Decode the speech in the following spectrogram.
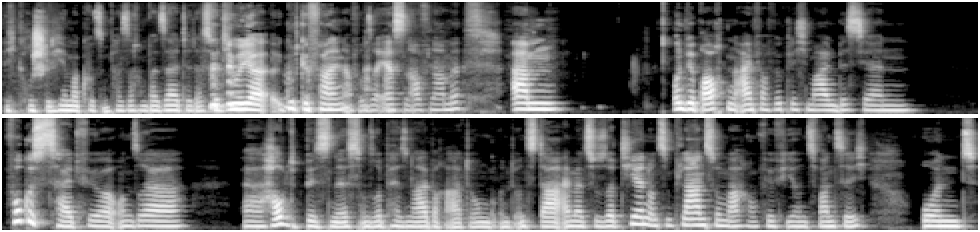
ich kruschel hier mal kurz ein paar Sachen beiseite, das wird Julia gut gefallen auf unserer ersten Aufnahme. Ähm, und wir brauchten einfach wirklich mal ein bisschen Fokuszeit für unser äh, Hauptbusiness, unsere Personalberatung und uns da einmal zu sortieren, uns einen Plan zu machen für 24. Und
